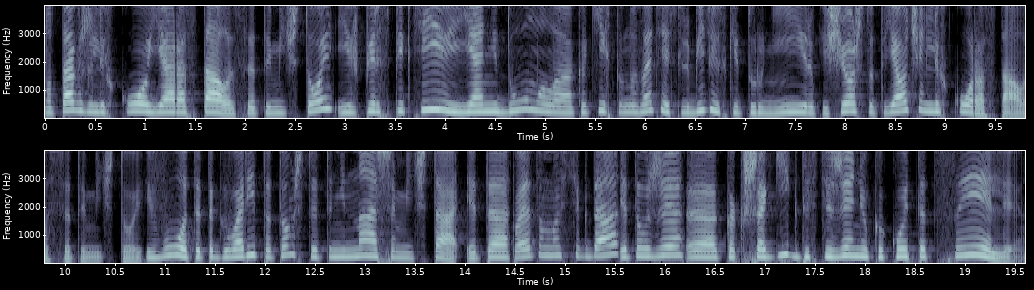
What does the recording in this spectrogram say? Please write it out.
Но так же легко я рассталась с этой мечтой, и в перспективе я не думала о каких-то, ну, знаете, есть любительские турниры, еще что-то. Я очень легко рассталась с этой мечтой. И вот, это говорит о том, что это не наша мечта. Это поэтому всегда это уже э, как шаги к достижению какой-то цели,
